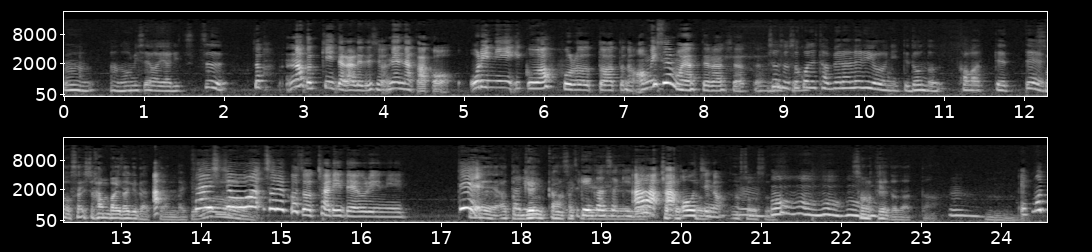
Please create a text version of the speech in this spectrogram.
うん。うん、あのお店はやりつつ、そうなんか聞いたらあれですよね。なんかこう売りに行くワッフルとあとの。お店もやってらっしゃったんですそうそうそこで食べられるようにってどんどん変わってって。そう最初販売だけだったんだけど。最初はそれこそチャリで売りに行って。であと玄関先で。玄関先で。あちょこっとあお家のうんそうそう、うんその程度だった、うん。うん。えもともと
